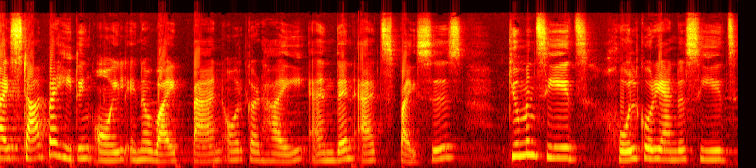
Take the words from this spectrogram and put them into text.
I start by heating oil in a white pan or kadhai and then add spices cumin seeds, whole coriander seeds,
